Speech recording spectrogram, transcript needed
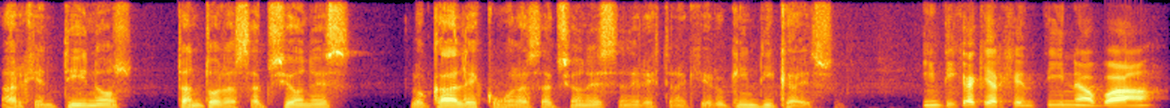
argentinos, tanto las acciones locales como las acciones en el extranjero? ¿Qué indica eso? Indica que Argentina va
